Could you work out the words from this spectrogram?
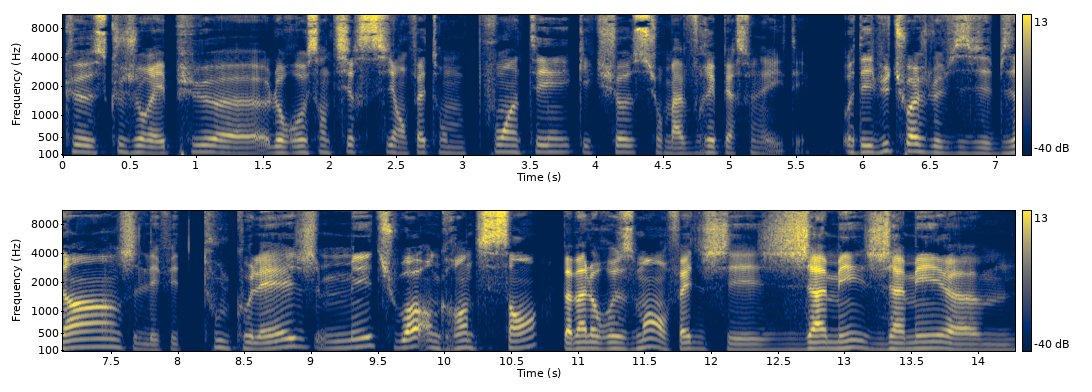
que ce que j'aurais pu euh, le ressentir si en fait on me pointait quelque chose sur ma vraie personnalité. Au début, tu vois, je le vivais bien, je l'ai fait tout le collège, mais tu vois, en grandissant, bah malheureusement, en fait, j'ai jamais, jamais, euh,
